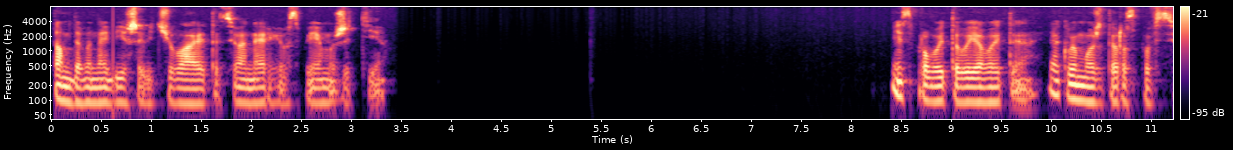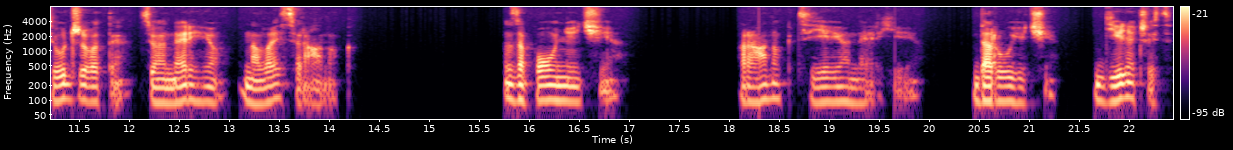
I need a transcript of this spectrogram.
там, де ви найбільше відчуваєте цю енергію в своєму житті. І спробуйте виявити, як ви можете розповсюджувати цю енергію на весь ранок, заповнюючи ранок цією енергією, даруючи, ділячись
